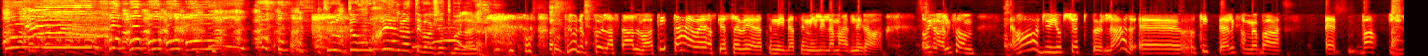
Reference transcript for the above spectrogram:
Trodde hon själv att det var köttbullar? Hon trodde på fullaste allvar. Titta här vad jag ska servera till middag till min lilla man idag. Och jag liksom, ja du har gjort köttbullar. Eh, och tittar liksom, jag bara, eh, vad i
